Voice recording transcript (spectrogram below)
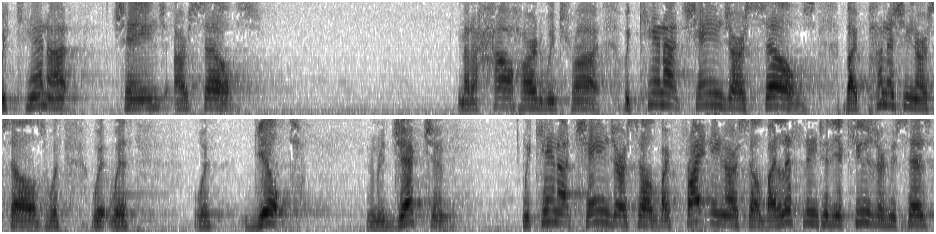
We cannot change ourselves. No matter how hard we try. We cannot change ourselves by punishing ourselves with, with, with, with guilt and rejection. We cannot change ourselves by frightening ourselves, by listening to the accuser who says,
